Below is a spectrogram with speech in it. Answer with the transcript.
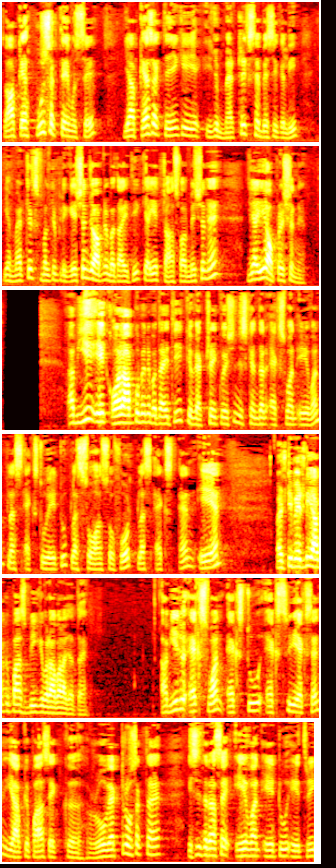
تو آپ پوچھ سکتے ہیں مجھ سے یا آپ کہہ سکتے ہیں کہ یہ جو میٹرکس ہے بیسیکلی یا میٹرکس ملٹیپلیکیشن جو آپ نے بتائی تھی کیا یہ ٹرانسفارمیشن ہے یا یہ آپریشن ہے اب یہ ایک اور آپ کو میں نے بتائی تھی کہ ویکٹر اکویشن جس کے اندر X one A one plus X two A two plus so one so four plus X N A N ultimately آپ کے پاس بی کے برابر آ جاتا ہے اب یہ جو X one X two X three X N آپ کے پاس ایک رو ویکٹر ہو سکتا ہے اسی طرح سے A one A two A three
